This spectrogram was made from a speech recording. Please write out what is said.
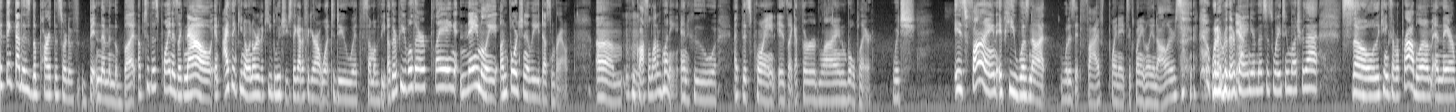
I think that is the part that's sort of bitten them in the butt up to this point is like now and I think you know in order to keep Lucic they got to figure out what to do with some of the other people they're playing namely unfortunately Dustin Brown um, who costs a lot of money and who at this point is like a third line role player which is fine if he was not what is it 5.8 6.8 million dollars whatever they're Yeah. paying him that's just way too much for that so the kings have a problem and they're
